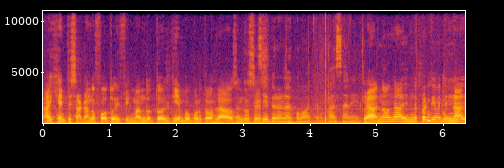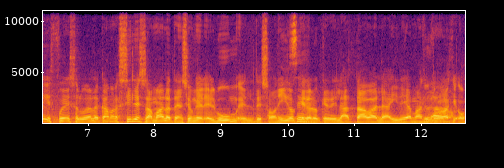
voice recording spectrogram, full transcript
Hay gente sacando fotos y filmando todo el tiempo por todos lados, entonces... Sí, pero no es como pasan... En... Claro, no, nadie, prácticamente nadie fue a saludar a la cámara. Sí les llamaba la atención el, boom, el de sonido, que era lo que delataba la idea más de un rodaje, o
